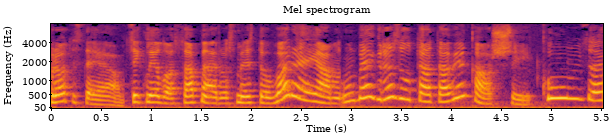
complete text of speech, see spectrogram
protestējām, cik lielos apmēros mēs to varējām. Un beigu rezultātā vienkārši kundze,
